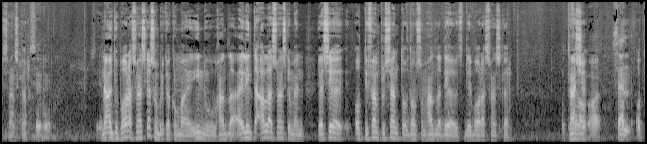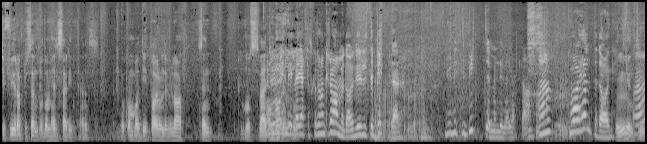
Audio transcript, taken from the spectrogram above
svenskar. Ser du? Nej, det är bara svenskar som brukar komma in och handla. Eller inte alla svenskar men jag ser 85% av de som handlar det, är- det är bara svenskar. Kanske- Ja, Sen 84% av dem hälsar inte ens. De kommer bara dit, tar om de vill ha. Sen de svär Du min lilla hjärta, ska du ha en kram idag? Du är lite bitter. Du är lite bitter min lilla hjärta. Ja? Vad har hänt idag? Ingenting. Va?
